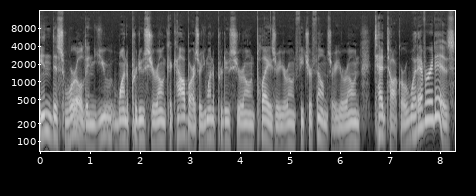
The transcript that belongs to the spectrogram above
in this world and you want to produce your own cacao bars or you want to produce your own plays or your own feature films or your own ted talk or whatever it is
